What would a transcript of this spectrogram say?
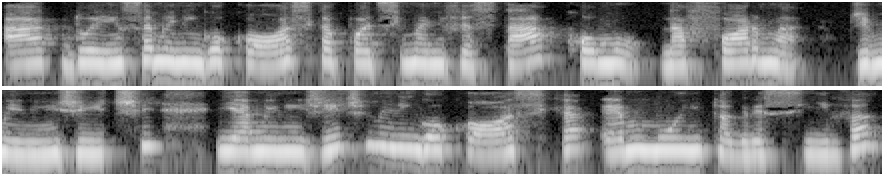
a doença meningocócica pode se manifestar como na forma de meningite, e a meningite meningocócica é muito agressiva,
